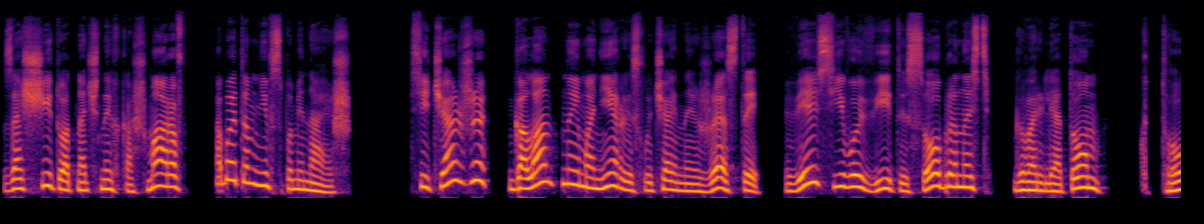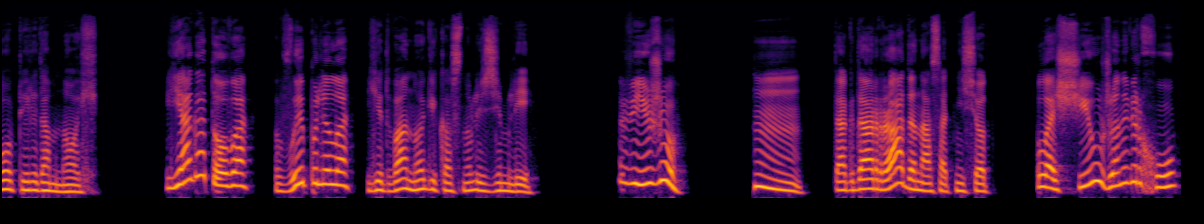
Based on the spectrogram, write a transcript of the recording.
защиту от ночных кошмаров, об этом не вспоминаешь. Сейчас же галантные манеры и случайные жесты, весь его вид и собранность говорили о том, кто передо мной. «Я готова», — выпалила, едва ноги коснулись земли. «Вижу». «Хм, тогда Рада нас отнесет. Плащи уже наверху».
